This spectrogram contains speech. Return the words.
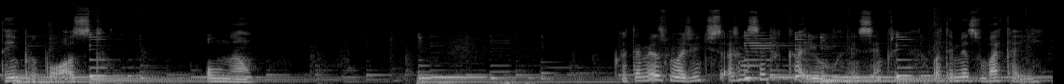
Tem propósito ou não? Porque até mesmo a gente, a gente sempre caiu, a gente sempre, ou até mesmo vai cair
